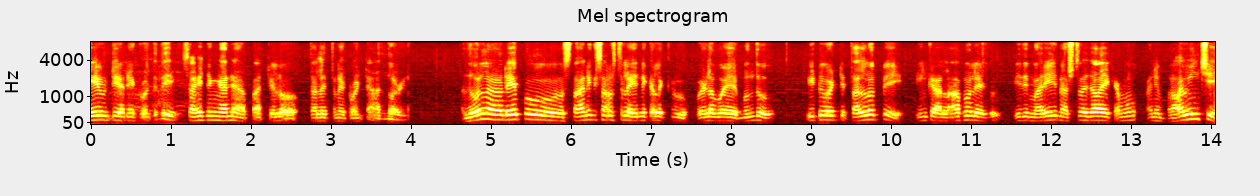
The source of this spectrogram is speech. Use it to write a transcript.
ఏమిటి అనేటువంటిది సహజంగానే ఆ పార్టీలో తలెత్తినటువంటి ఆందోళన. అందువల్ల రేపు స్థానిక సంస్థల ఎన్నికలకు వెళ్ళబోయే ముందు ఇటువంటి తలనొప్పి ఇంకా లాభం లేదు. ఇది మరీ నష్టదాయకము అని భావించి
